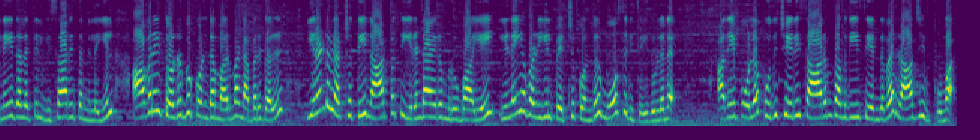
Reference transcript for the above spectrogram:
இணையதளத்தில் விசாரித்த நிலையில் அவரை தொடர்பு கொண்ட மர்ம நபர்கள் இரண்டு லட்சத்தி நாற்பத்தி இரண்டாயிரம் ரூபாயை இணைய வழியில் பெற்றுக்கொண்டு மோசடி செய்துள்ளனர். அதேபோல புதுச்சேரி சாரம் பகுதியை சேர்ந்தவர் ராஜீவ் குமார்.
